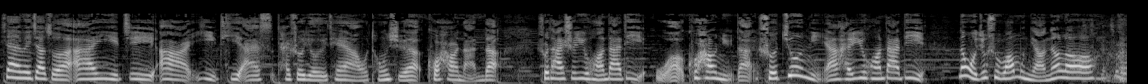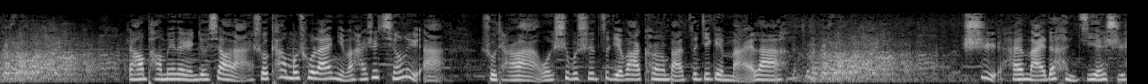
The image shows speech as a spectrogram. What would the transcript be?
下一位叫做 R E G R E T S，他说有一天啊，我同学（括号男的）说他是玉皇大帝，我（括号女的）说就你呀，还玉皇大帝，那我就是王母娘娘喽。然后旁边的人就笑了，说看不出来你们还是情侣啊。薯条啊，我是不是自己挖坑把自己给埋了？是，还埋得很结实。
